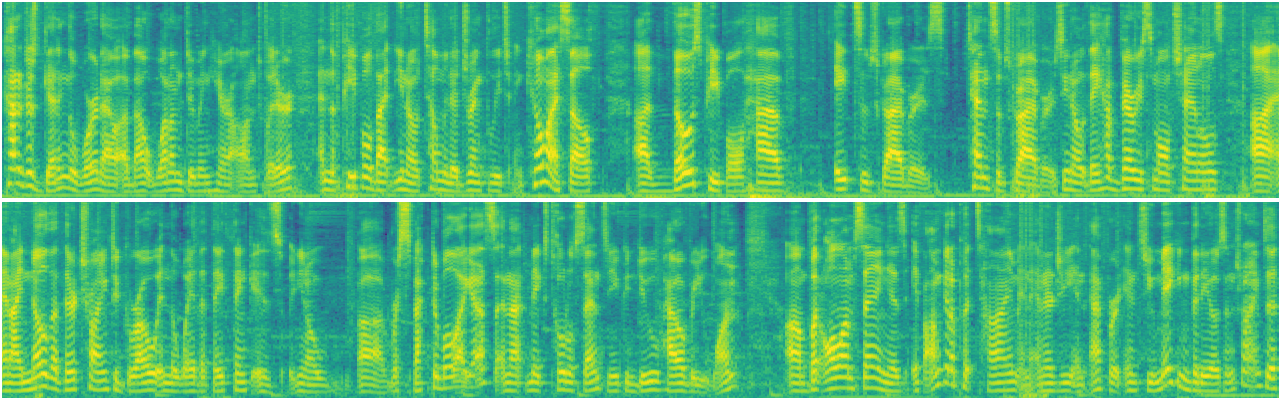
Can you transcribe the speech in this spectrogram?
kind of just getting the word out about what I'm doing here on Twitter. And the people that you know tell me to drink bleach and kill myself uh, those people have eight subscribers 10 subscribers. You know they have very small channels uh, and I know that they're trying to grow in the way that they think is you know uh, respectable I guess and that makes total sense and you can do however you want um, but all I'm saying is if I'm gonna put time and energy and effort into making videos and trying to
